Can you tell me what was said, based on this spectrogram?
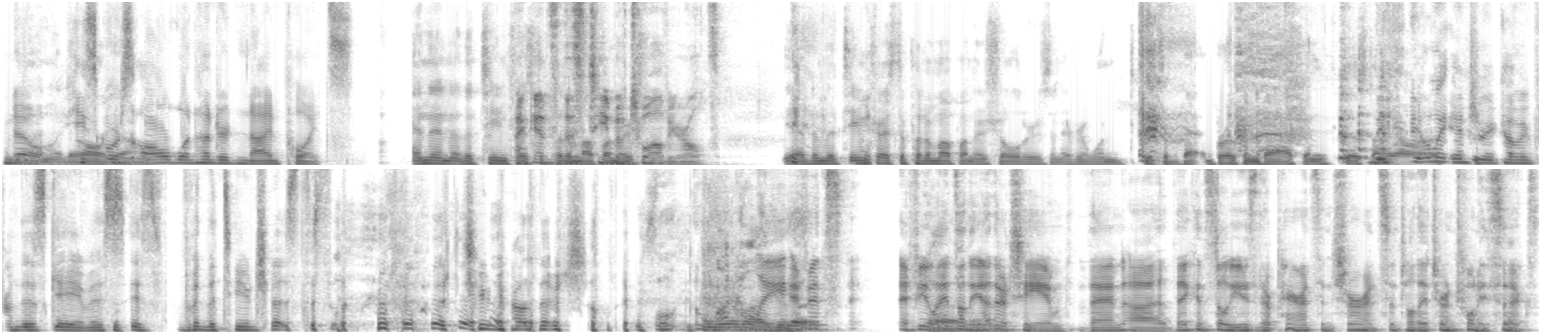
No, then they're he scores young. all 109 points. And then the team tries Against to put him this up team of 12 year olds. Yeah, then the team tries to put him up on their shoulders, and everyone gets a ba- broken back and goes to The, the only injury coming from this game is is when the team tries to put Junior on their shoulders. Well, luckily, if it's if he lands Oh, on the man. other team, then uh, they can still use their parents' insurance until they turn 26.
